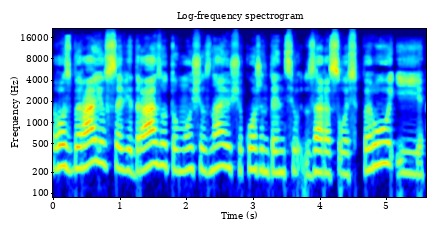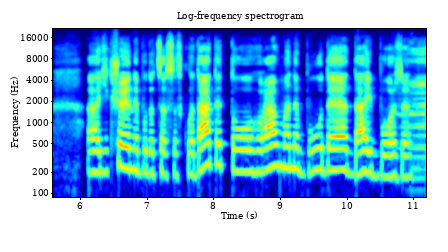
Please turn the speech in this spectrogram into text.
Розбираю все відразу, тому що знаю, що кожен день цю зараз ось перу, і е, якщо я не буду це все складати, то гора в мене буде, дай Боже.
